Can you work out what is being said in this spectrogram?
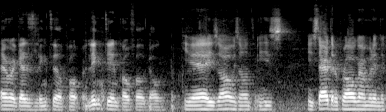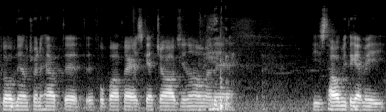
ever get his LinkedIn pro- LinkedIn profile going? Yeah, he's always on to me. He's he started a program within the club now, trying to help the, the football players get jobs. You know, and uh, he's told me to get me.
